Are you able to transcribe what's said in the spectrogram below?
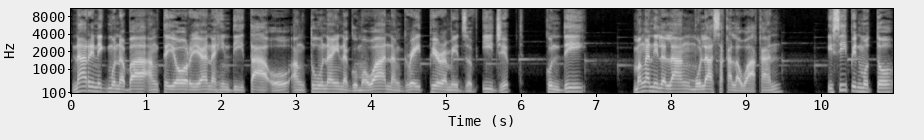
Narinig mo na ba ang teorya na hindi tao ang tunay na gumawa ng Great Pyramids of Egypt, kundi mga nilalang mula sa kalawakan? Isipin mo to,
